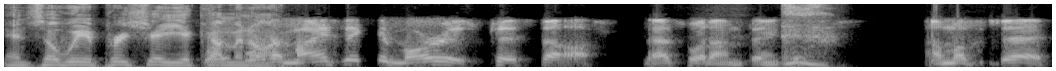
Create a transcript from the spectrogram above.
and so we appreciate you coming well, on. Am I thinking Mario's pissed off? That's what I'm thinking. I'm upset.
